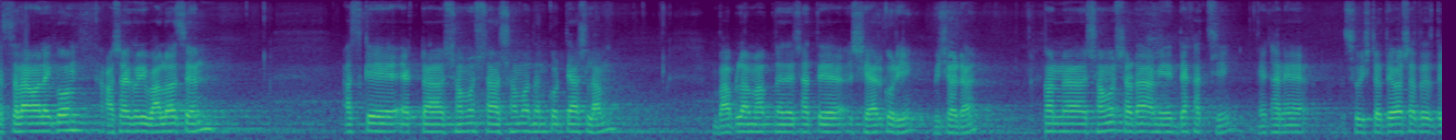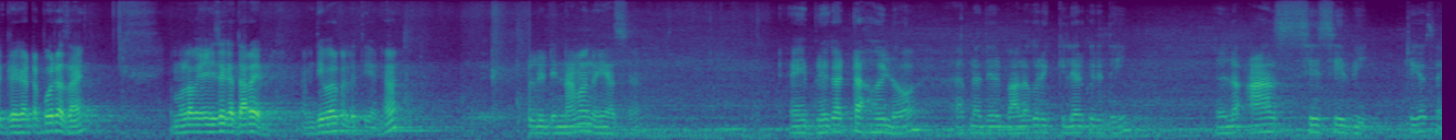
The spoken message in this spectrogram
আসসালামু আলাইকুম আশা করি ভালো আছেন। আজকে একটা সমস্যার সমাধান করতে আসলাম। ভাবলাম আপনাদের সাথে শেয়ার করি বিষয়টা। এখন সমস্যাটা আমি দেখাচ্ছি। এখানে সুইচটা দেওয়ার সাথে সাথে ব্রেকারটা পড়ে যায়। মূলত এই জায়গায় দাঁড়ায় আমি দিবার ফেলে দিয়ে হ্যাঁ? অলরেডি নামানোই আছে। এই ব্রেকারটা হইল, আপনাদের ভালো করে ক্লিয়ার করে দিই। হইল আর সিসিবি ঠিক আছে?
